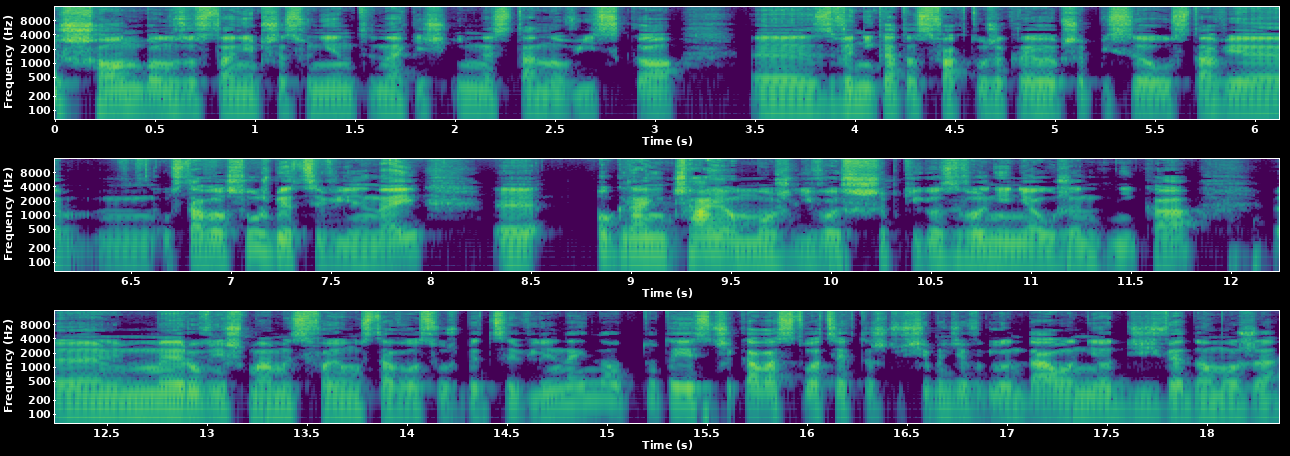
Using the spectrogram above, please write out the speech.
y, Schonborn zostanie przesunięty na jakieś inne stanowisko. Y, wynika to z faktu, że krajowe przepisy o ustawie, mm, ustawy o służbie cywilnej y, ograniczają możliwość szybkiego zwolnienia urzędnika. My również mamy swoją ustawę o służbie cywilnej. No tutaj jest ciekawa sytuacja, jak to rzeczywiście będzie wyglądało. Nie od dziś wiadomo, że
